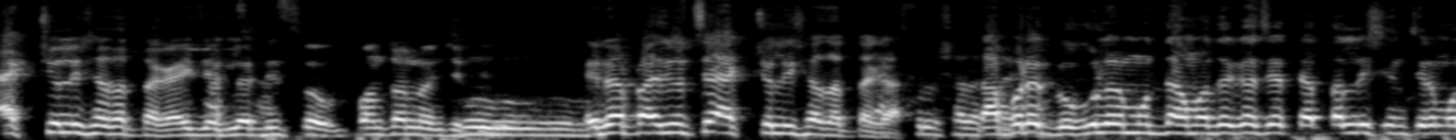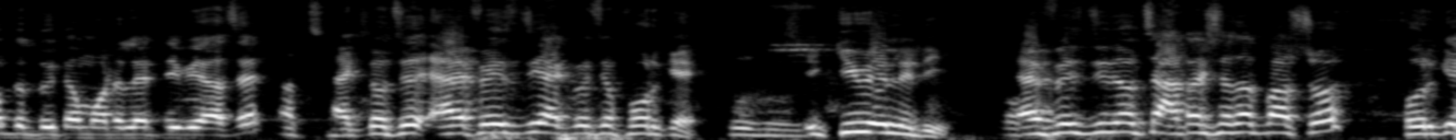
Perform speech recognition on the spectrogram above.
একচল্লিশ হাজার টাকা এই যেগুলো ডিসপ্লে পঞ্চান্ন ইঞ্চি। এটার প্রাইস হচ্ছে একচল্লিশ হাজার টাকা। তারপরে গুগলের মধ্যে আমাদের কাছে তেতাল্লিশ ইঞ্চির মধ্যে দুইটা মডেলের টিভি আছে। আচ্ছা। একটা হচ্ছে এফএসডি একটা হচ্ছে ফোর কে। কিউএলইডি এফএসডি হচ্ছে আঠাশ হাজার পাঁচশো ফোর কে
